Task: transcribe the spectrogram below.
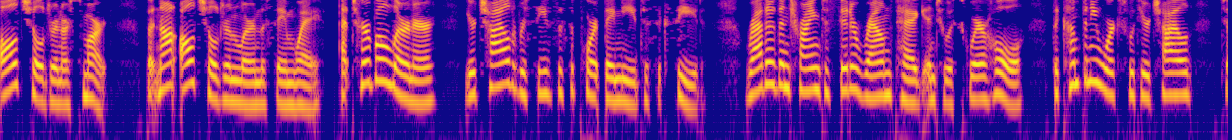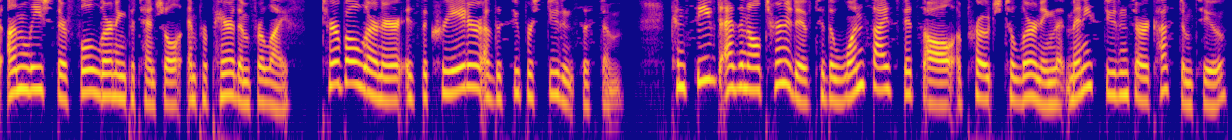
All children are smart, but not all children learn the same way. At Turbo Learner, your child receives the support they need to succeed. Rather than trying to fit a round peg into a square hole, the company works with your child to unleash their full learning potential and prepare them for life. Turbo Learner is the creator of the Super Student System. Conceived as an alternative to the one size fits all approach to learning that many students are accustomed to,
